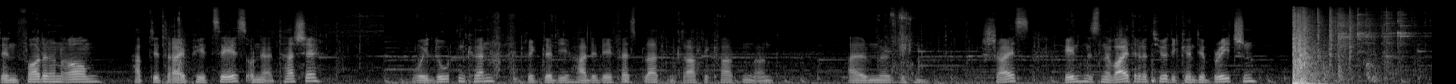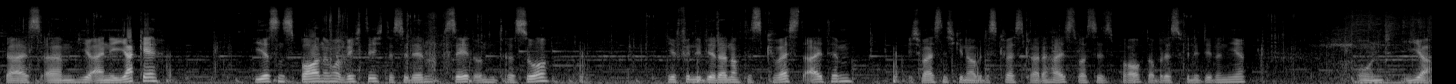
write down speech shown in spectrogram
Den vorderen Raum habt ihr drei PCs und eine Tasche, wo ihr looten könnt. Kriegt ihr die HDD-Festplatten, Grafikkarten und allen möglichen Scheiß. Hinten ist eine weitere Tür, die könnt ihr breachen. Da ist ähm, hier eine Jacke. Hier ist ein Spawn immer wichtig, dass ihr den seht und ein Tresor. Hier findet ihr dann noch das Quest-Item. Ich weiß nicht genau, wie das Quest gerade heißt, was ihr jetzt braucht, aber das findet ihr dann hier. Und ja,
